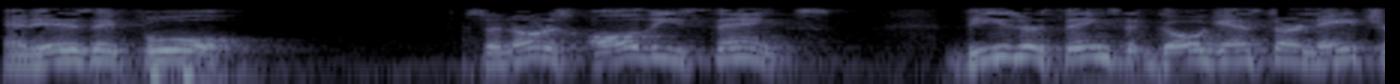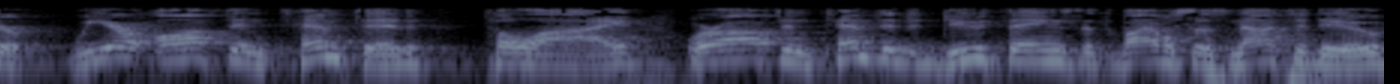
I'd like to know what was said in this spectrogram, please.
and is a fool. So notice all these things. These are things that go against our nature. We are often tempted to lie. We're often tempted to do things that the Bible says not to do,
